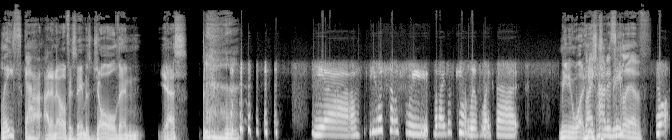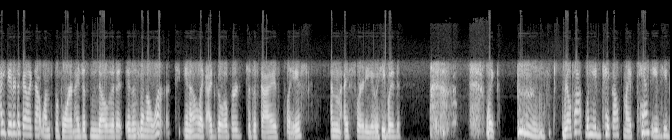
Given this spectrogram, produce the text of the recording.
place Uh, guy. I don't know if his name is Joel. Then yes. Yeah, he was so sweet, but I just can't live like that. Meaning what? like, He's how too does he live? Well, I dated a guy like that once before, and I just know that it isn't going to work. You know, like I'd go over to this guy's place, and I swear to you, he would, like, real talk, when he'd take off my panties, he'd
